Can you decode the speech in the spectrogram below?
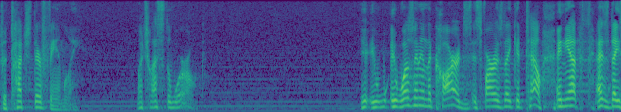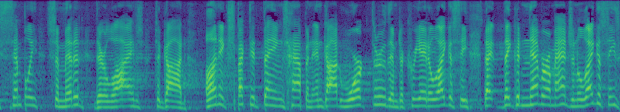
to touch their family, much less the world. It, it, wasn't in the cards as far as they could tell. And yet, as they simply submitted their lives to God, unexpected things happened, and God worked through them to create a legacy that they could never imagine, legacies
